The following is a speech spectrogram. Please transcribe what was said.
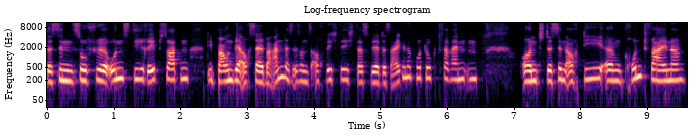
Das sind so für uns die Rebsorten, die bauen wir auch selber an. Das ist uns auch wichtig, dass wir das eigene Produkt verwenden. Und das sind auch die ähm, Grundweine,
